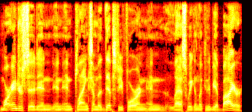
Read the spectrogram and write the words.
more interested in, in, in playing some of the dips before and, and last week and looking to be a buyer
